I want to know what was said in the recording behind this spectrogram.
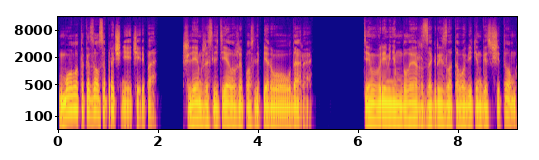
Молот оказался прочнее черепа. Шлем же слетел уже после первого удара. Тем временем Блэр загрызла того викинга с щитом,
